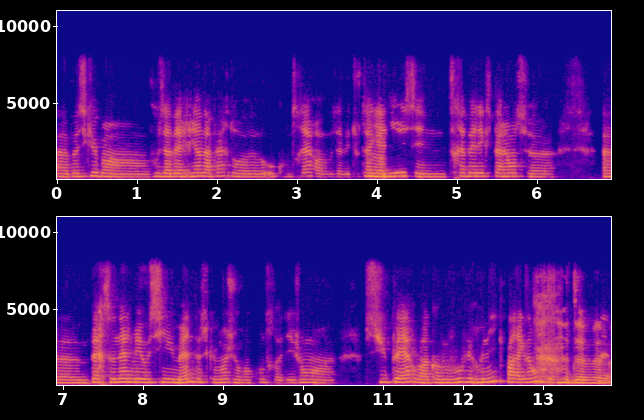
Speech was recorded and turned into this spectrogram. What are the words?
euh, parce que ben, vous avez rien à perdre. euh, au contraire, vous avez tout à gagner. C'est une très belle expérience euh, personnelle, mais aussi humaine, parce que moi, je rencontre des gens super, bah, comme vous, Véronique, par exemple De même.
